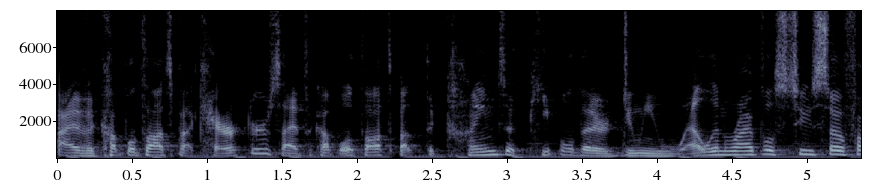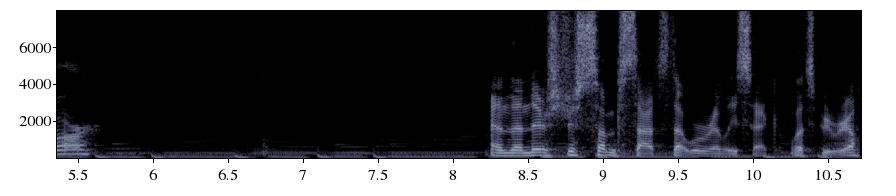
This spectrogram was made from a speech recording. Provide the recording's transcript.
I have a couple thoughts about characters. I have a couple of thoughts about the kinds of people that are doing well in Rivals 2 so far. And then there's just some sets that were really sick. Let's be real.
